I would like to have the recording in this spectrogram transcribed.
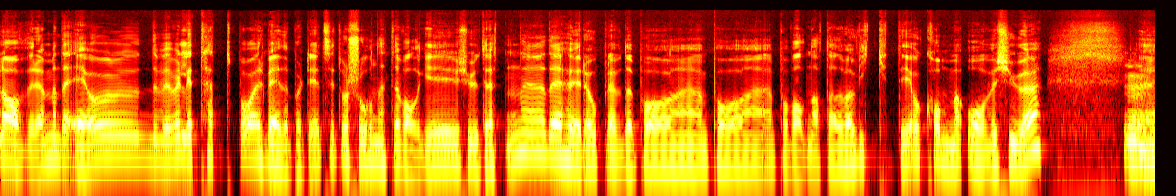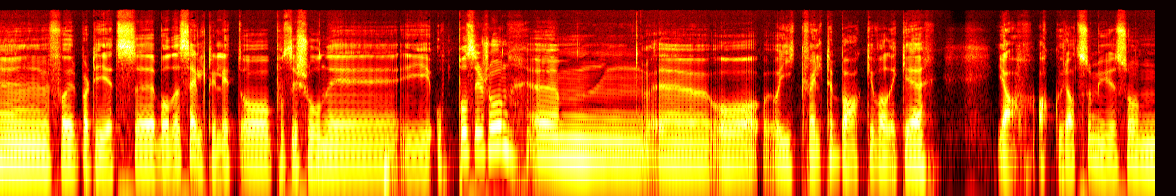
lavere, men det er jo det er veldig tett på Arbeiderpartiets situasjon etter valget i 2013, uh, det Høyre opplevde på, på, på valgnatta. Det var viktig å komme over 20. Mm. for partiets eh, både selvtillit og posisjon i, i opposisjon. Um, og, og, gikk vel tilbake, var det ikke ja, akkurat så mye som,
